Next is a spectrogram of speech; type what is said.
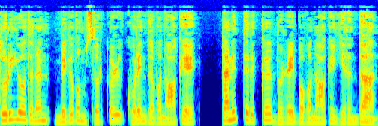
துரியோதனன் மிகவும் சொற்கள் குறைந்தவனாக தனித்திருக்க விழைபவனாக இருந்தான்.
